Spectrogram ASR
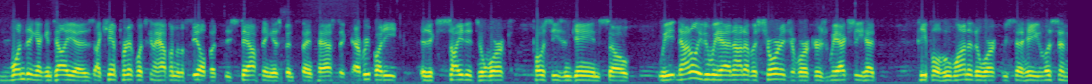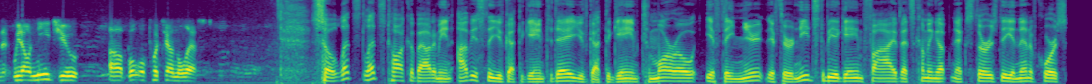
one thing I can tell you is I can't predict what's going to happen on the field, but the staffing has been fantastic. Everybody is excited to work postseason games. So we not only do we have not have a shortage of workers, we actually had people who wanted to work. We said, "Hey, listen, we don't need you, uh, but we'll put you on the list." So let's let's talk about. I mean, obviously you've got the game today, you've got the game tomorrow. If they near, if there needs to be a game five, that's coming up next Thursday, and then of course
